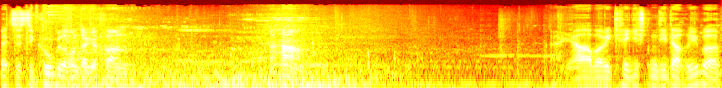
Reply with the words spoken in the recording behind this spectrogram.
Jetzt ist die Kugel runtergefallen. Aha. Ja, aber wie kriege ich denn die darüber?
